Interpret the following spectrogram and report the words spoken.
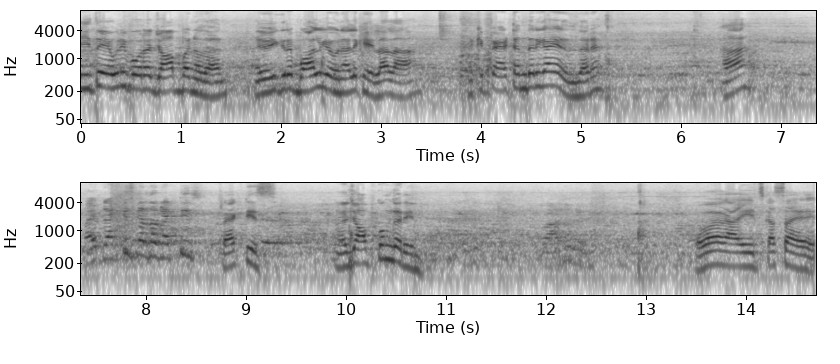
इथं एवढी पोरं जॉब बनवतात. इकडे बॉल घेऊन आले खेळायला. की पॅटर्न तरी काय जर? हा? भाई प्रॅक्टिस करतो प्रॅक्टिस प्रॅक्टिस जॉब कोण करेन? बघ आईच कसा आहे.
